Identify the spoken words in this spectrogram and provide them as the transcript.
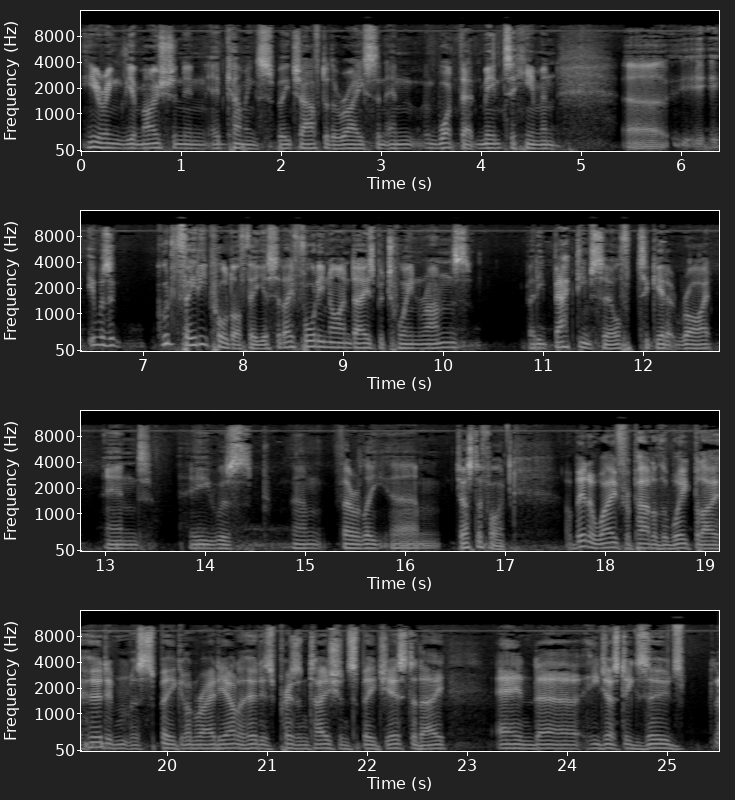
hearing the emotion in Ed Cummings' speech after the race and, and what that meant to him. And uh, it, it was a good feat he pulled off there yesterday. Forty-nine days between runs, but he backed himself to get it right, and he was um, thoroughly um, justified. I've been away for part of the week, but I heard him speak on radio and I heard his presentation speech yesterday, and uh, he just exudes, t-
